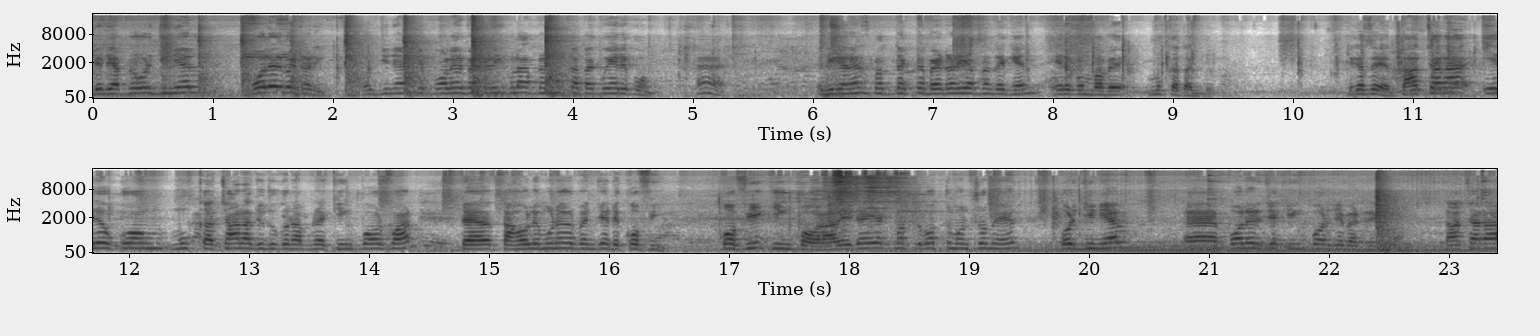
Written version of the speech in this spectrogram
যেটি আপনার অরিজিনাল পলের ব্যাটারি অরিজিনাল যে পলের ব্যাটারিগুলো আপনার মুখটা থাকবে এরকম হ্যাঁ? এদিকে নেন, প্রত্যেকটা ব্যাটারি আপনার দেখেন, এরকমভাবে মুখটা থাকবে। ঠিক আছে? তাছাড়া এরকম মুখটা ছাড়া যদি কোনো আপনার কিং পাওয়ার পান তাহলে মনে করবেন যে এটা কফি কফি কিং পাওয়ার, আর এটাই একমাত্র বর্তমান সময়ের অরিজিনাল পলের যে কিং পাওয়ার যে ব্যাটারিগুলো তাছাড়া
